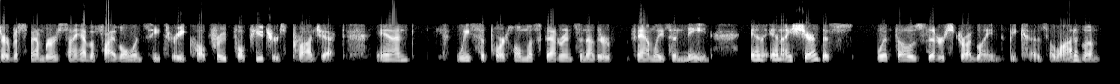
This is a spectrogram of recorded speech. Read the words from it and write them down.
service members. I have a 501c3 called Fruitful Futures Project, and we support homeless veterans and other families in need. And and I share this with those that are struggling because a lot of them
